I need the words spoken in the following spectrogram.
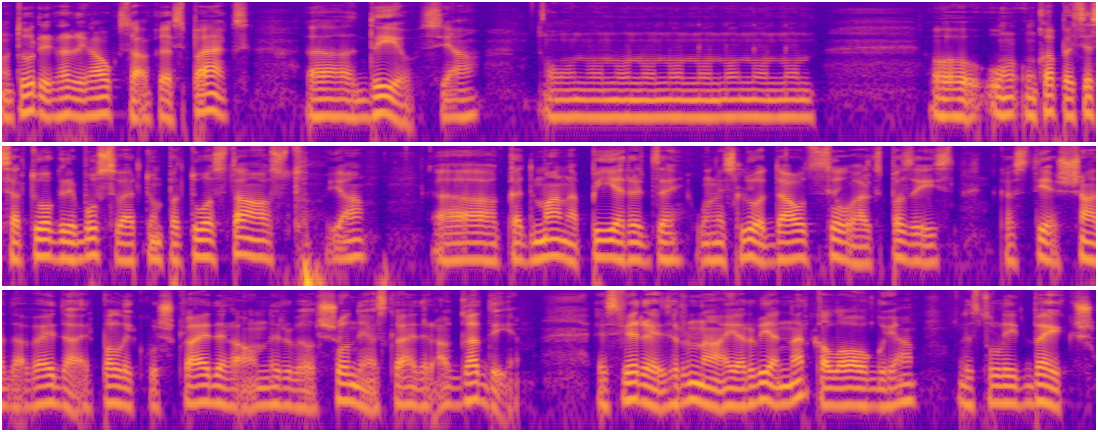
Un tur ir arī augstākais spēks uh, Dievs. Ja? Un, un, un, un, un, un, un, un, un, Un, un kāpēc es ar to gribu uzsvērt un par to stāstu, ja? Kad mana pieredze, un es ļoti daudz cilvēks pazīst, kas tieši šādā veidā ir palikuši skaidrā un ir vēl šodien skaidrā gadiem. Es vienreiz runāju ar vienu narkologu, ja? es tulīt beigšu.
